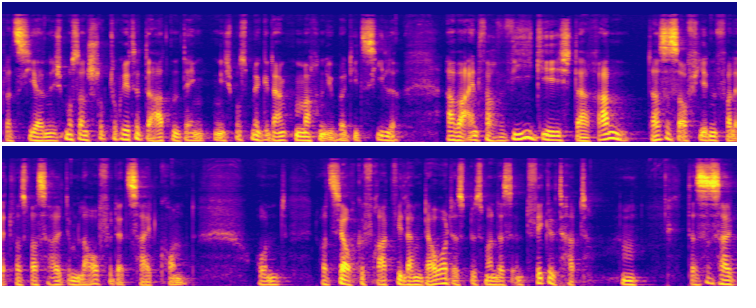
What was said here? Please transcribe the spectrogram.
platzieren. Ich muss an strukturierte Daten denken, ich muss mir Gedanken machen über die Ziele. Aber einfach, wie gehe ich daran? Das ist auf jeden Fall etwas, was halt im Laufe der Zeit kommt. Und du hast ja auch gefragt, wie lange dauert es, bis man das entwickelt hat. Hm. Das ist halt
